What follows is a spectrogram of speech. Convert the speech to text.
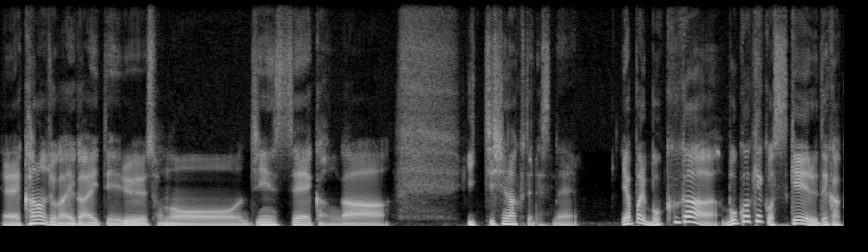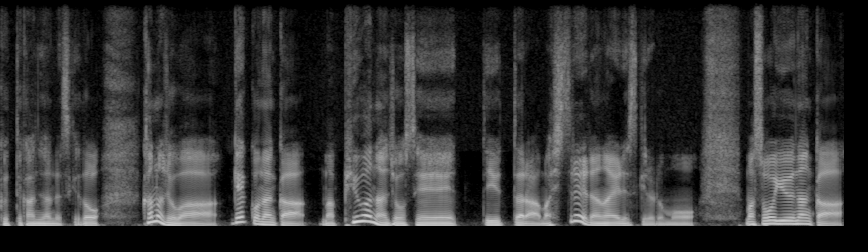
えー、彼女が描いている、その、人生観が一致しなくてですね、やっぱり僕が、僕は結構スケールでかくって感じなんですけど、彼女は結構なんか、まあ、ピュアな女性って言ったら、まあ、失礼ではないですけれども、まあ、そういうなんか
